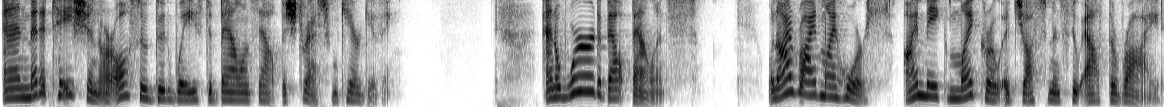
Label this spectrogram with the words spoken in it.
and meditation are also good ways to balance out the stress from caregiving. And a word about balance. When I ride my horse, I make micro adjustments throughout the ride.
